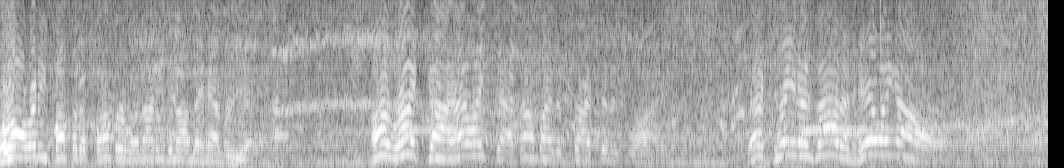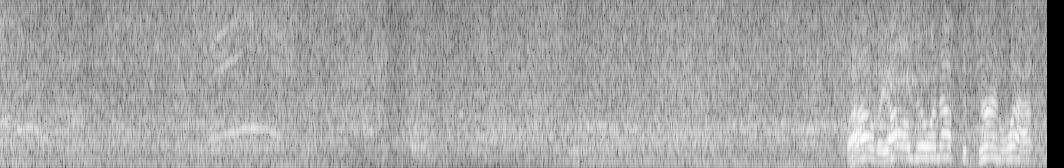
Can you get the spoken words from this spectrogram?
We're already bumping to bumper, and we're not even on the hammer yet. All right, guy, I like that, down by the start-finish line. That green is out, and here we go. Well, they all do enough to turn left.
